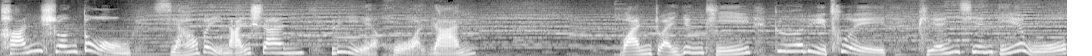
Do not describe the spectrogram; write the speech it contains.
寒霜冻，峡背南山烈火燃。婉转莺啼歌绿翠，翩跹蝶舞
